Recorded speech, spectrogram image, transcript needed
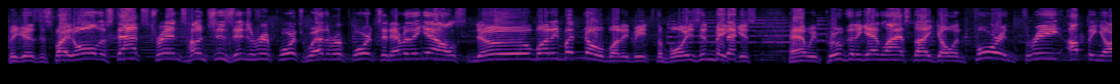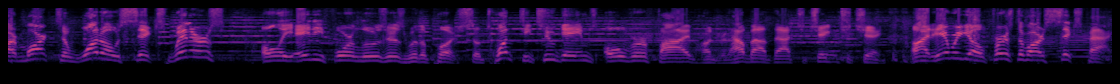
Because despite all the stats, trends, hunches, injury reports, weather reports, and everything else, nobody but nobody beats the boys in Vegas. And we proved it again last night, going four and three, upping our mark to 106 winners. Only 84 losers with a push. So 22 games over 500. How about that? Cha-ching, cha-ching. All right, here we go. First of our six pack.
